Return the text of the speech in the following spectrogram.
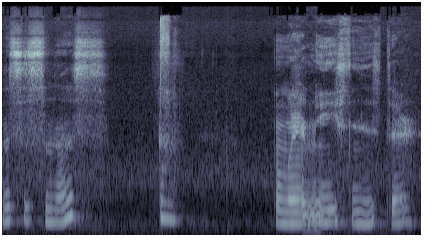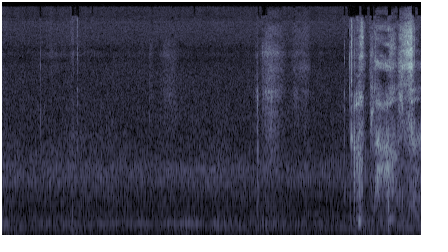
Nasılsınız? Umarım iyisinizdir. Abla alsana.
